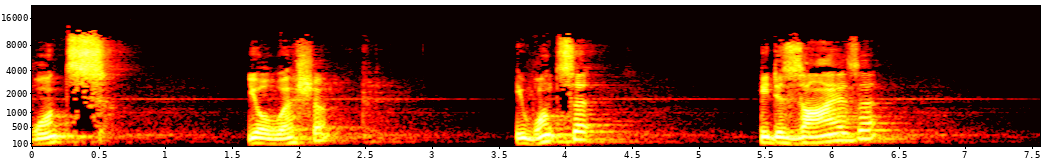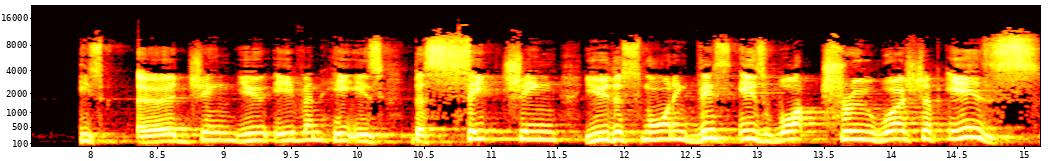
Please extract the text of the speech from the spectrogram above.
wants your worship? He wants it, He desires it. He's urging you, even. He is beseeching you this morning. This is what true worship is.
